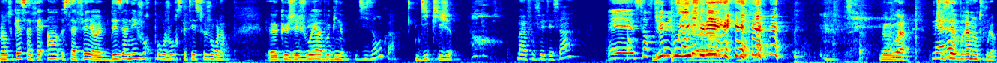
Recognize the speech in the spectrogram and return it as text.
Mais en tout cas, ça fait un, ça fait euh, des années jour pour jour. C'était ce jour-là euh, que j'ai joué à Bobino. 10 ans quoi. 10 piges. Bah faut fêter ça. Et sorti Du pouilly fumé Donc voilà, Mais tu alors- sais vraiment tout là.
